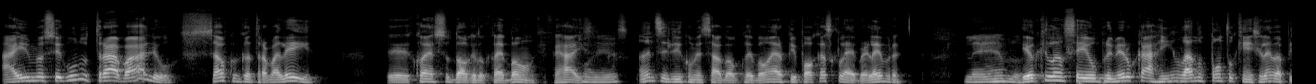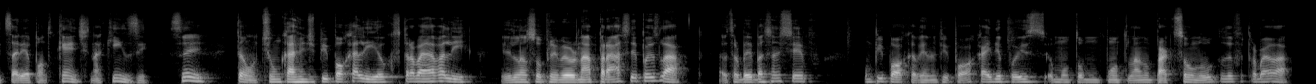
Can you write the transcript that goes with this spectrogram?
Aí o meu segundo trabalho, sabe com que eu trabalhei? Você conhece o dog do Clebão, que Ferraz? Conheço. Antes de começar o dog Clebão, era Pipocas Kleber, lembra? Lembro. Eu que lancei o primeiro carrinho lá no Ponto Quente, lembra a pizzaria Ponto Quente, na 15? Sei. Então, tinha um carrinho de pipoca ali, eu que trabalhava ali. Ele lançou primeiro na praça e depois lá. Eu trabalhei bastante tempo com pipoca, vendo pipoca, aí depois eu montou um ponto lá no Parque São Lucas e eu fui trabalhar lá.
